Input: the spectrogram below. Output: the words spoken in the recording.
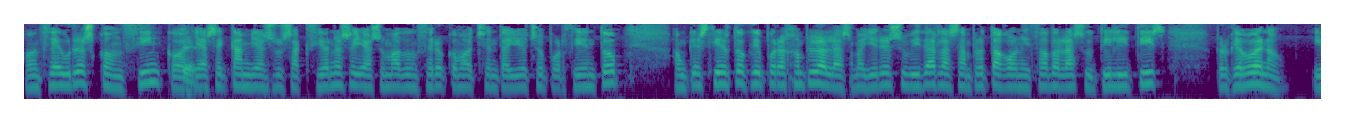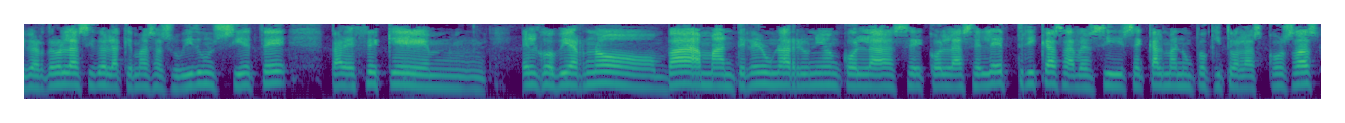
11 euros con 5, ya se cambian sus acciones, hoy ha sumado un 0,88%, aunque es cierto que, por ejemplo, las mayores subidas las han protagonizado las utilities, porque, bueno, Iberdrola ha sido la que más ha subido, un 7. Parece que mm, el Gobierno va a mantener una reunión con las, eh, con las eléctricas a ver si se calman un poquito las cosas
